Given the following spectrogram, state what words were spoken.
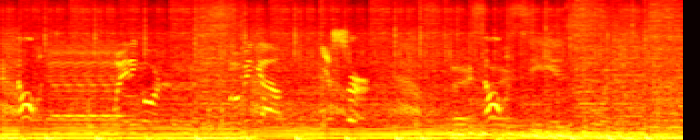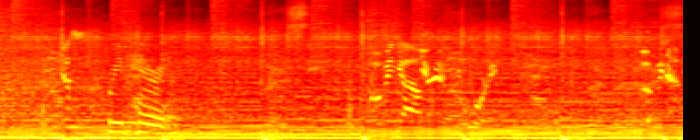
Acknowledge. Waiting order. Moving out. Yes, sir. Acknowledge. Repairing. Moving out. Unit reporting. Moving out.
